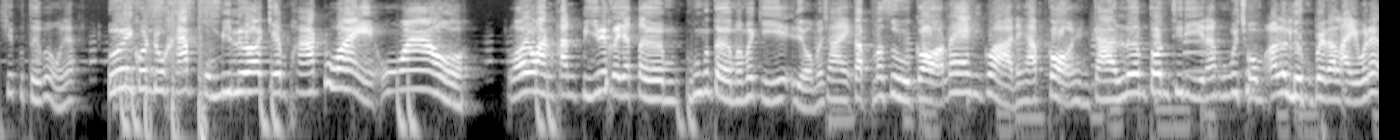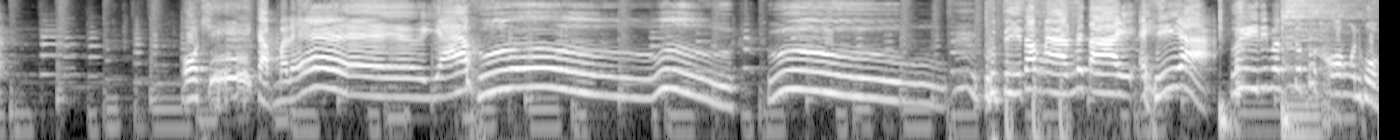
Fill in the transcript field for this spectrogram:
เชี่ยกูเติมไปหมดเนี่ย เฮ้ยคนดูครับ ผมมีเรือเกมพาร์ทด้วย ว้าวร้อยวันพันปีไม่เคยจะเติมเพิ่งเติมมาเมื่อกี้ เดี๋ยวไม่ใช่ กลับมาสู่เกาะแรกดีกว่านะครับเกาะแห่งการเริ่มต้นที่ดีนะคุณผู้ชมเอาแล้วเรือกูเป็นอะไรวะเนี่ยโอเค กลับมาแล้วยาฮูวูกูตีตั้งนานไม่ตายไอ้เหี้ยเฮ้ยนี่มันก็ตัวทองเหมือนผม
